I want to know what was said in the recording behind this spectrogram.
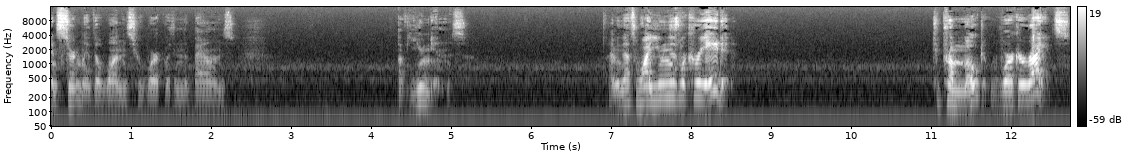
And certainly the ones who work within the bounds of unions. I mean, that's why unions were created to promote worker rights.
